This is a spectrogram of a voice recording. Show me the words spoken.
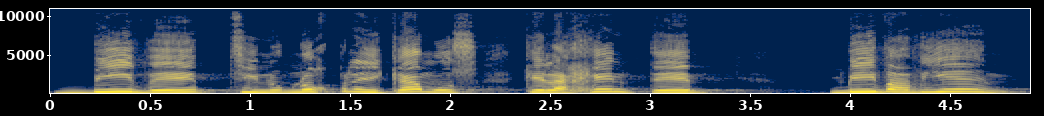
vive, sino no predicamos que la gente viva bien.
